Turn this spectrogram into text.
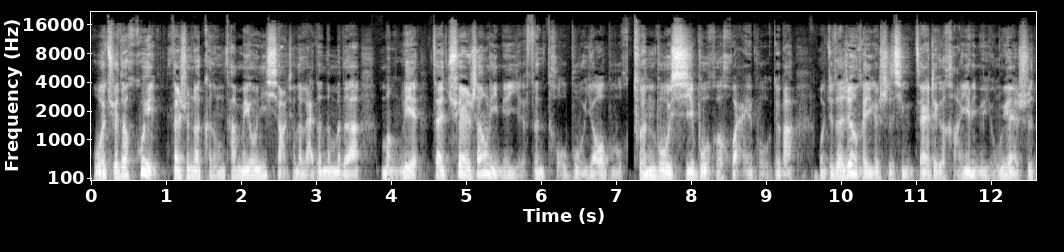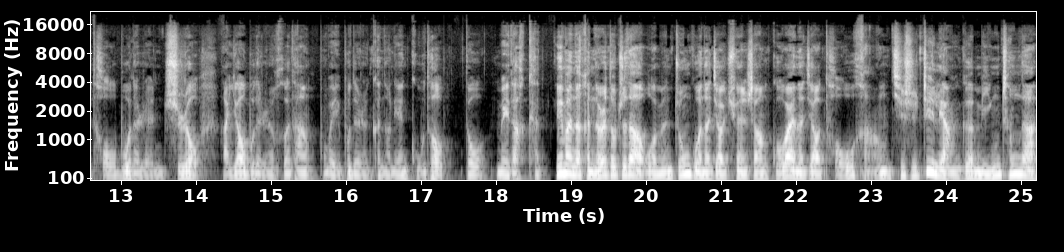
我觉得会，但是呢，可能它没有你想象的来的那么的猛烈。在券商里面也分头部、腰部、臀部、膝部和踝部，对吧？我觉得任何一个事情在这个行业里面，永远是头部的人吃肉啊，腰部的人喝汤，尾部的人可能连骨头。都没得啃。另外呢，很多人都知道，我们中国呢叫券商，国外呢叫投行。其实这两个名称呢，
